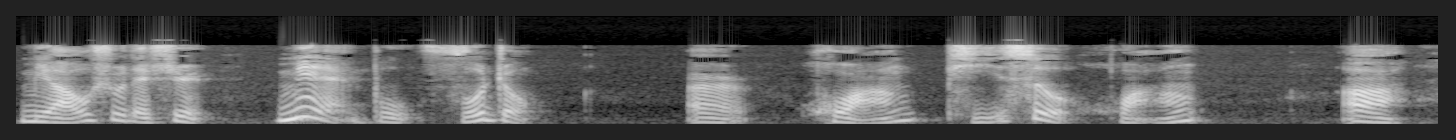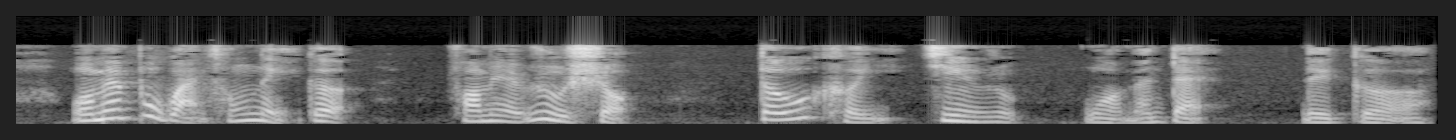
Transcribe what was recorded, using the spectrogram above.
描述的是面部浮肿。而黄皮色黄啊，我们不管从哪个方面入手，都可以进入我们的那个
